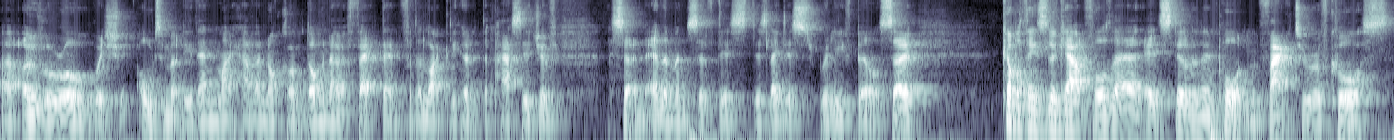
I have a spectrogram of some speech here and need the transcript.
uh, overall, which ultimately then might have a knock-on domino effect then for the likelihood of the passage of certain elements of this this latest relief bill. So a couple of things to look out for there. It's still an important factor, of course,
